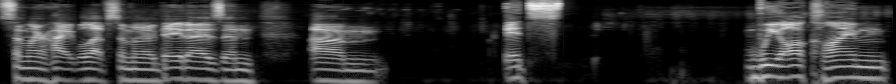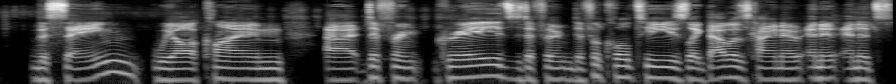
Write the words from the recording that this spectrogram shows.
similar height we'll have similar betas and um it's we all climb the same. We all climb at different grades different difficulties like that was kind of and it and it's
